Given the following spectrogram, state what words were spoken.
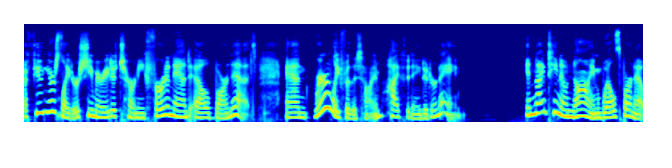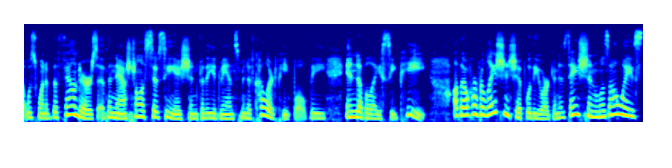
A few years later, she married attorney Ferdinand L. Barnett and, rarely for the time, hyphenated her name. In 1909, Wells Barnett was one of the founders of the National Association for the Advancement of Colored People, the NAACP, although her relationship with the organization was always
